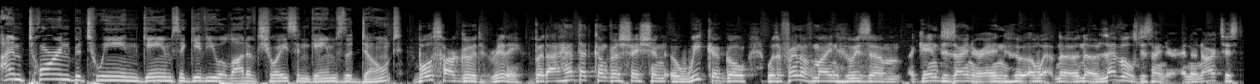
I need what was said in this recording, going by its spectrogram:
I'm torn between games that give you a lot of choice and games that don't. both are good really. But i had that conversation a week ago with a friend of mine who is um, a game designer and who uh, well no, no level designer and an artist.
